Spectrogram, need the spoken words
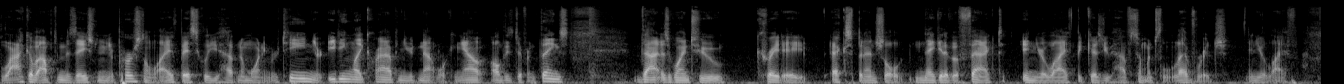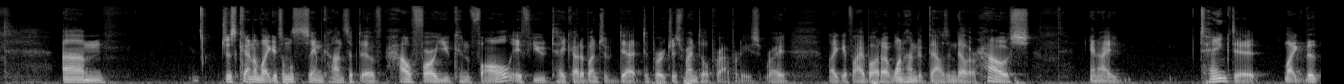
lack of optimization in your personal life, basically, you have no morning routine, you're eating like crap, and you're not working out, all these different things that is going to create a exponential negative effect in your life because you have so much leverage in your life. Um, just kind of like it's almost the same concept of how far you can fall if you take out a bunch of debt to purchase rental properties, right? Like if I bought a one hundred thousand dollar house and I tanked it, like the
